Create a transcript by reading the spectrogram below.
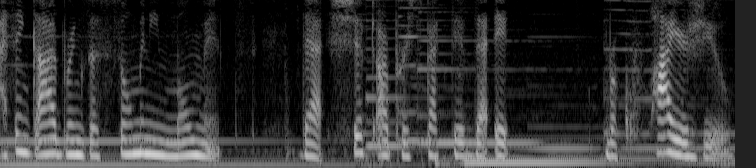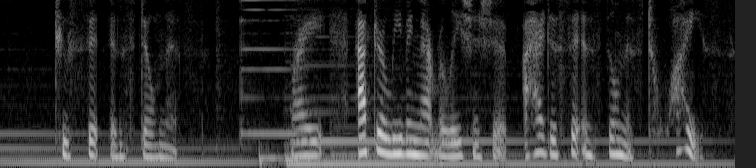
I think God brings us so many moments that shift our perspective that it requires you to sit in stillness, right? After leaving that relationship, I had to sit in stillness twice.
